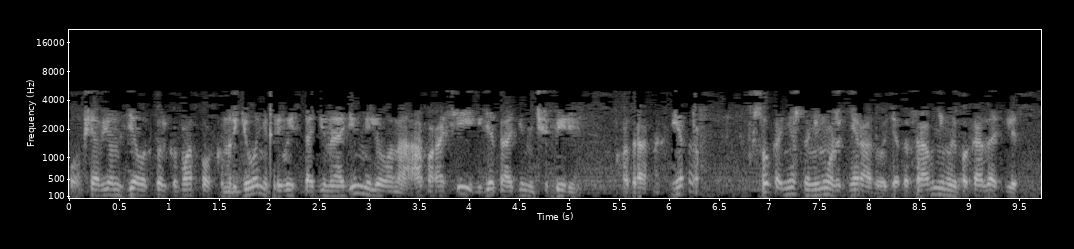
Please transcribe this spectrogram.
общий объем сделок только в московском регионе превысит 1,1 миллиона, а по России где-то 1,4 квадратных метров, что, конечно, не может не радовать. Это сравнимые показатели с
